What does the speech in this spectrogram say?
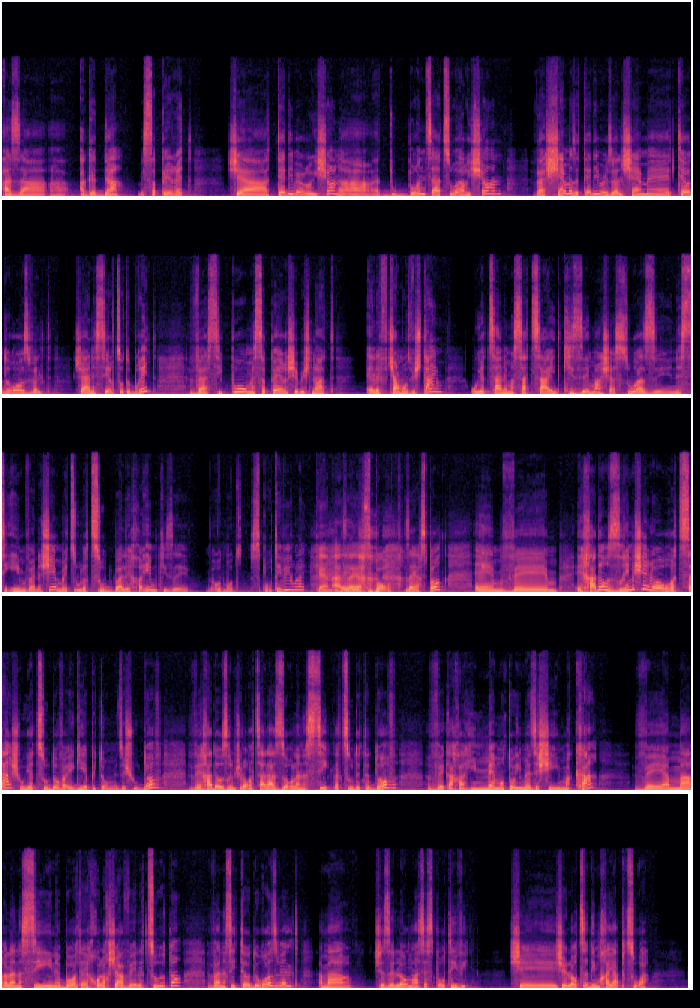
אז האגדה מספרת שהטדי בר הראשון, הדובון צעצוע הראשון, והשם הזה, טדי בר, זה על שם אה, תיאודור רוזוולט, שהיה נשיא ארצות הברית, והסיפור מספר שבשנת 1902, הוא יצא למסע ציד, כי זה מה שעשו אז אה, נשיאים ואנשים, יצאו לצוד בעלי חיים, כי זה מאוד מאוד ספורטיבי אולי. כן, אז אה, היה ספורט. זה היה ספורט. אמ, ואחד העוזרים שלו רצה שהוא יצוד דוב, הגיע פתאום איזשהו דוב, ואחד העוזרים שלו רצה לעזור לנשיא לצוד את הדוב, וככה הימם אותו עם איזושהי מכה. ואמר לנשיא, הנה בוא, אתה יכול עכשיו אה, לצוד אותו, והנשיא תיאודור רוזוולט אמר שזה לא מעשה ספורטיבי, ש... שלא צדים חיה פצועה.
